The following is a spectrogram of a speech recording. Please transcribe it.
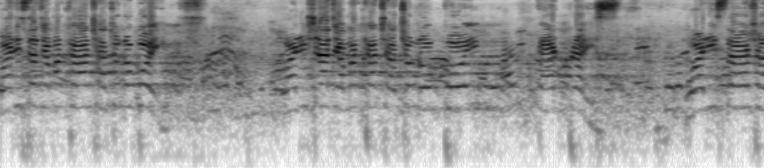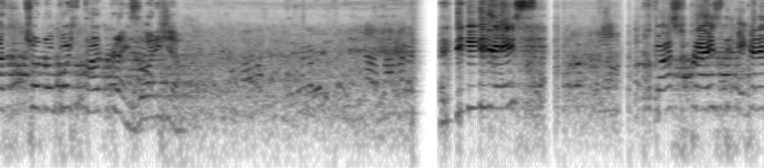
ওয়ারিসা জামান খান সাতশো নব্বই ওয়ারিসা জামান খান সাতশো নব্বই থার্ড প্রাইজ ওয়ারিসা সাতশো নব্বই third prize Warisa first prize এখানে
